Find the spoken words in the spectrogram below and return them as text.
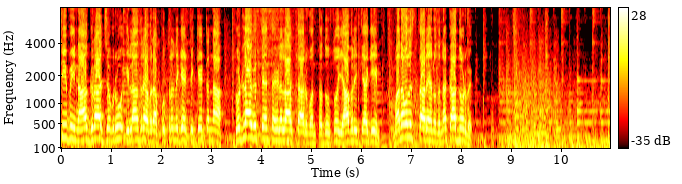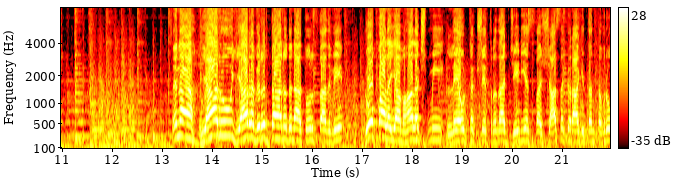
ಟಿ ಬಿ ನಾಗರಾಜ್ ಅವರು ಇಲ್ಲಾಂದ್ರೆ ಅವರ ಪುತ್ರನಿಗೆ ಟಿಕೆಟ್ ಅನ್ನ ಕೊಡ್ಲಾಗುತ್ತೆ ಅಂತ ಹೇಳಲಾಗ್ತಾ ಇರುವಂತದ್ದು. ಸೊ ಯಾವ ರೀತಿಯಾಗಿ ಮನವೊಲಿಸ್ತಾರೆ ಅನ್ನೋದನ್ನ ಕಾದ್ ನೋಡ್ಬೇಕು. ಇನ್ನ ಯಾರು, ಯಾರ ವಿರುದ್ಧ ಅನ್ನೋದನ್ನ ತೋರಿಸ್ತಾ ಇದೀವಿ. ಗೋಪಾಲಯ್ಯ ಮಹಾಲಕ್ಷ್ಮಿ ಲೇಔಟ್ ಕ್ಷೇತ್ರದ ಜೆಡಿಎಸ್ ಶಾಸಕರಾಗಿದ್ದಂಥವರು,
